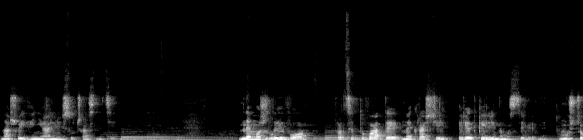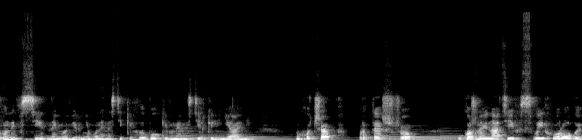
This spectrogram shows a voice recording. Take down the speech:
нашої геніальної сучасниці. Неможливо процитувати найкращі рядки Ліни Васильівни, тому що вони всі неймовірні, вони настільки глибокі, вони настільки геніальні. Ну, хоча б про те, що у кожної нації свої хвороби,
